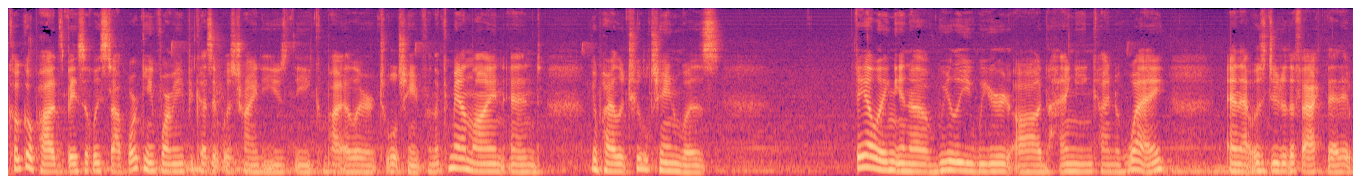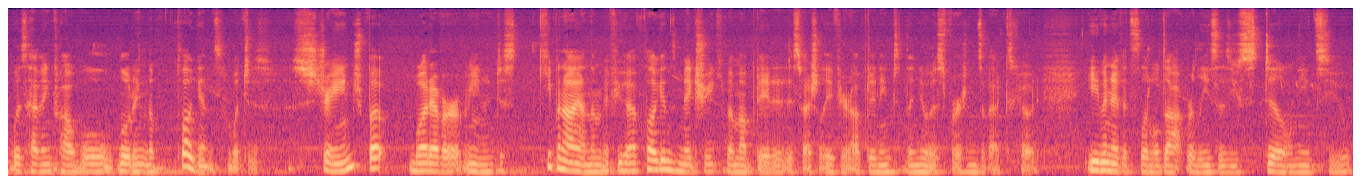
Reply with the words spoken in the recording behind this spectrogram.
CocoaPods basically stopped working for me because it was trying to use the compiler toolchain from the command line, and the compiler toolchain was failing in a really weird, odd, hanging kind of way. And that was due to the fact that it was having trouble loading the plugins, which is strange, but whatever. I mean, just keep an eye on them. If you have plugins, make sure you keep them updated, especially if you're updating to the newest versions of Xcode. Even if it's little dot releases, you still need to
